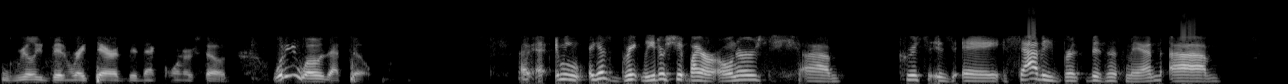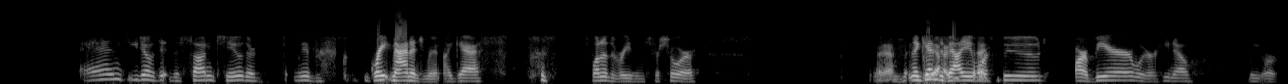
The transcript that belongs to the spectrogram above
really been right there and been that cornerstone. What do you owe that to? I, mean, I guess great leadership by our owners. Um, Chris is a savvy businessman, um, and you know the, the son too. They're we have great management, I guess. it's one of the reasons for sure. Yeah. And again, yeah, the value of our food, our beer, we're you know, we are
